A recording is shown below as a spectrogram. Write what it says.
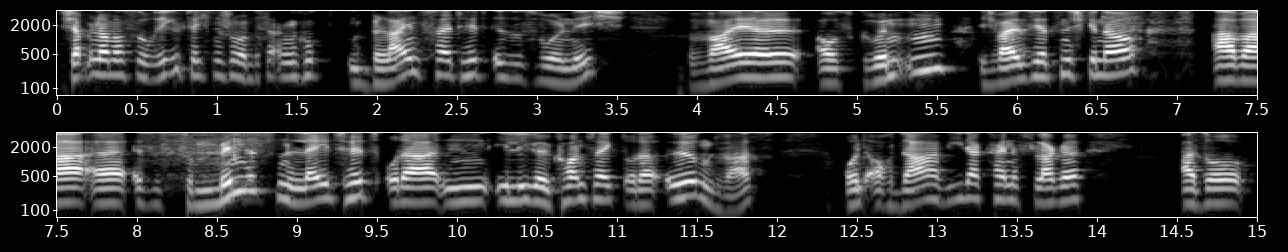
Ich habe mir noch so regeltechnisch schon mal ein bisschen angeguckt. Ein Blindside-Hit ist es wohl nicht, weil aus Gründen, ich weiß es jetzt nicht genau, aber äh, es ist zumindest ein Late Hit oder ein Illegal Contact oder irgendwas. Und auch da wieder keine Flagge. Also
